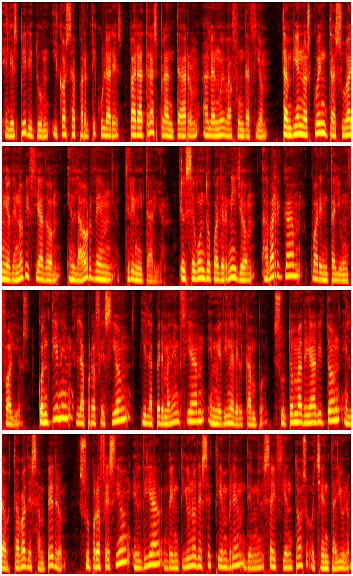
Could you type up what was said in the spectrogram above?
el espíritu y cosas particulares para trasplantar a la nueva fundación. También nos cuenta su año de noviciado en la orden trinitaria. El segundo cuadernillo abarca 41 folios. Contiene la profesión y la permanencia en Medina del Campo, su toma de hábito en la octava de San Pedro, su profesión el día 21 de septiembre de 1681.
